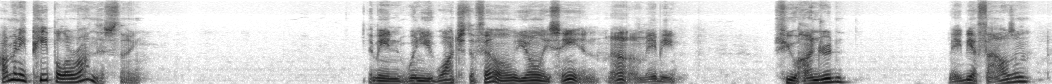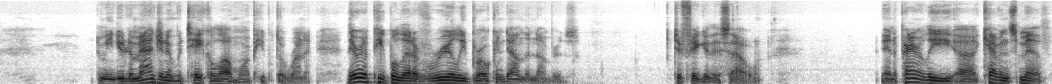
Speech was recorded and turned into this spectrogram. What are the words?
How many people are on this thing? I mean, when you watch the film, you only seeing, I don't know, maybe a few hundred, maybe a thousand. I mean, you'd imagine it would take a lot more people to run it. There are people that have really broken down the numbers to figure this out. And apparently, uh, Kevin Smith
